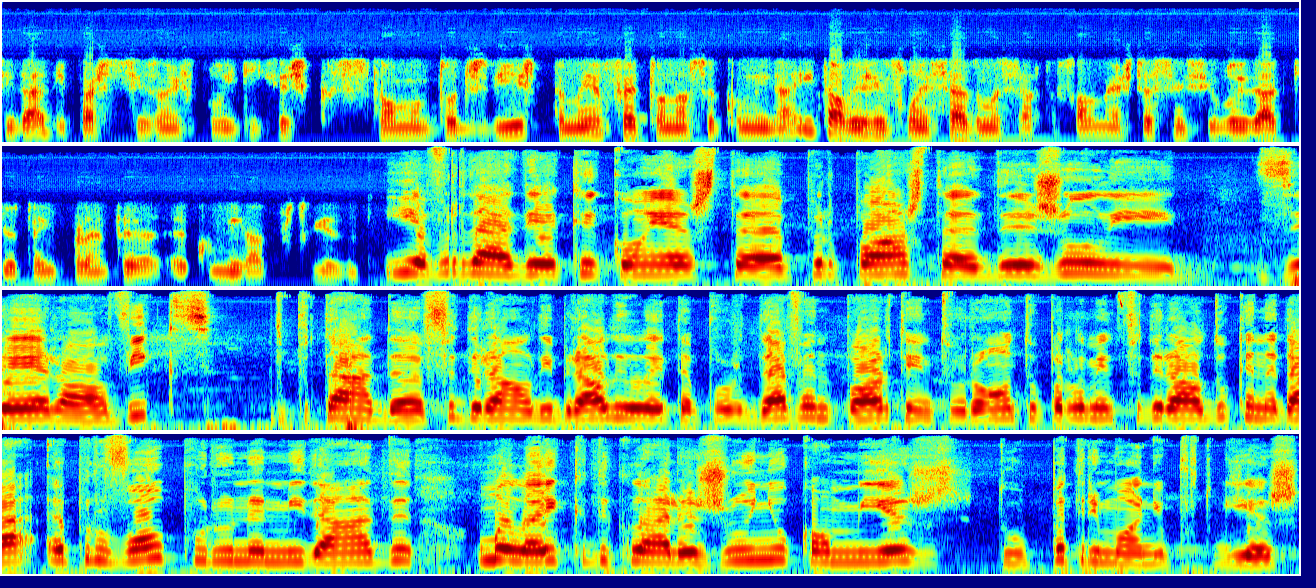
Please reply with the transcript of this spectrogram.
cidade e para as decisões políticas que se tomam todos os dias, que também afetam a nossa comunidade e talvez influenciar de uma certa forma esta sensibilidade que eu tenho perante a, a comunidade portuguesa. E a verdade é que com esta proposta de Julie Zerovics, Deputada federal liberal eleita por Davenport, em Toronto, o Parlamento Federal do Canadá aprovou por unanimidade uma lei que declara junho como mês do património português.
